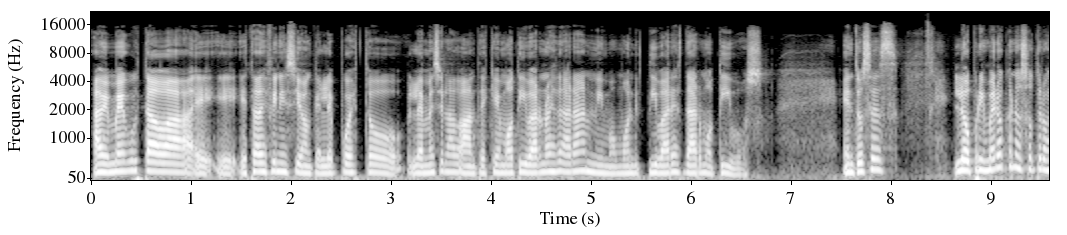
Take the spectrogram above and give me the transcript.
a mí me gustaba eh, eh, esta definición que le he puesto, le he mencionado antes, que motivar no es dar ánimo, motivar es dar motivos. Entonces, lo primero que nosotros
